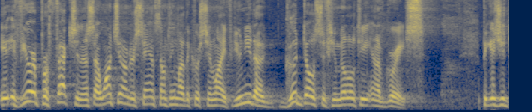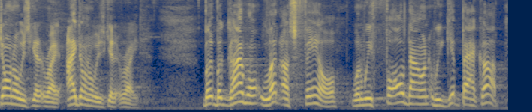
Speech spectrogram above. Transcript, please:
If you're a perfectionist, I want you to understand something about the Christian life. You need a good dose of humility and of grace because you don't always get it right. I don't always get it right. But, but God won't let us fail when we fall down we get back up.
